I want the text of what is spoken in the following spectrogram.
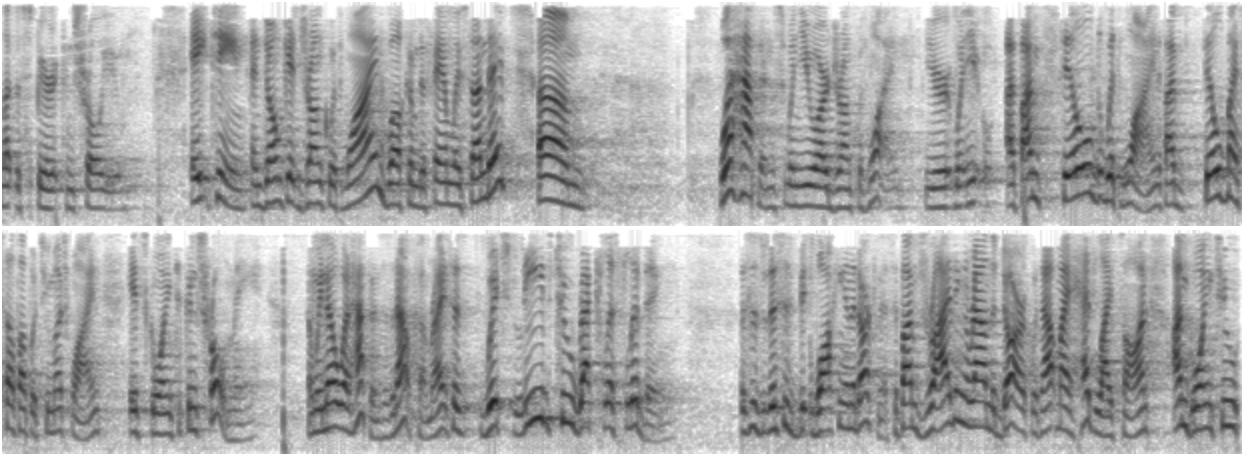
Let the Spirit control you. 18, and don't get drunk with wine. Welcome to Family Sunday. Um, what happens when you are drunk with wine? You're, when you, if I'm filled with wine, if I've filled myself up with too much wine, it's going to control me. And we know what happens as an outcome, right? It says, which leads to reckless living. This is, this is walking in the darkness. If I'm driving around the dark without my headlights on, I'm going to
